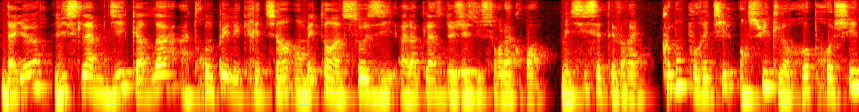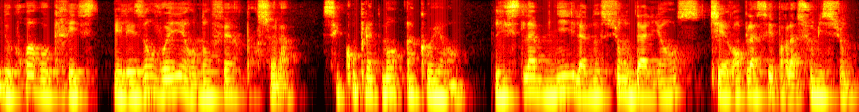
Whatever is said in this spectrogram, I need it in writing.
D'ailleurs, l'islam dit qu'Allah a trompé les chrétiens en mettant un sosie à la place de Jésus sur la croix. Mais si c'était vrai, comment pourrait-il ensuite leur reprocher de croire au Christ et les envoyer en enfer pour cela? C'est complètement incohérent. L'islam nie la notion d'alliance qui est remplacée par la soumission.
